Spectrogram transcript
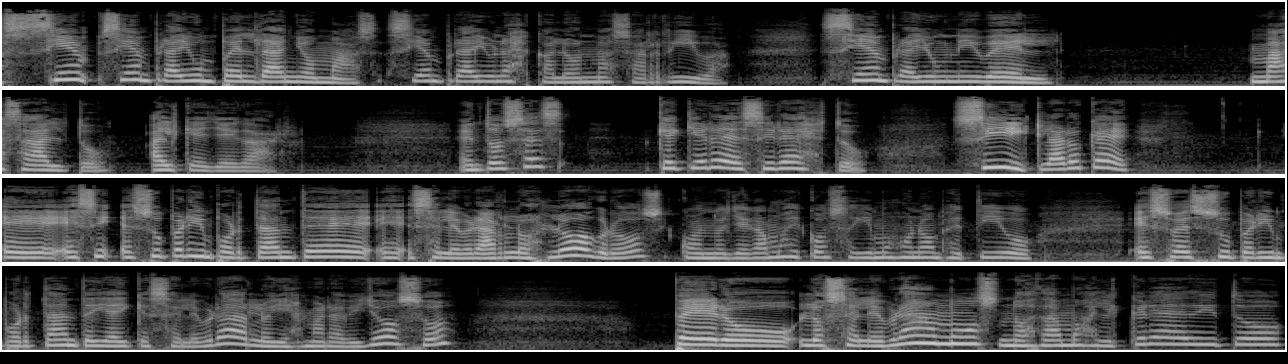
Siempre hay un peldaño más, siempre hay un escalón más arriba, siempre hay un nivel más alto al que llegar. Entonces, ¿qué quiere decir esto? Sí, claro que eh, es súper importante eh, celebrar los logros. Cuando llegamos y conseguimos un objetivo, eso es súper importante y hay que celebrarlo y es maravilloso. Pero lo celebramos, nos damos el crédito,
